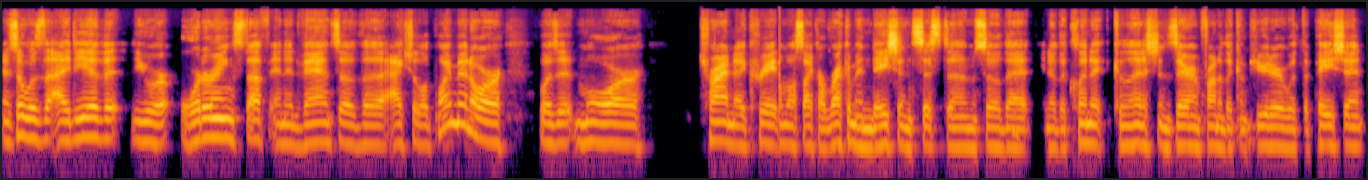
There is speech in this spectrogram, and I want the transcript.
And so, was the idea that you were ordering stuff in advance of the actual appointment, or was it more trying to create almost like a recommendation system so that you know the clinic clinicians there in front of the computer with the patient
